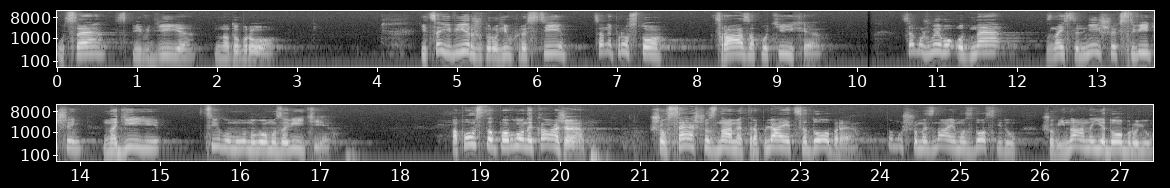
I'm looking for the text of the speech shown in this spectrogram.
усе співдіє на добро. І цей вірш, дорогі в Христі, це не просто фраза потіхи. Це, можливо, одне з найсильніших свідчень надії в цілому Новому Завіті. Апостол Павло не каже, що все, що з нами трапляється, добре, тому що ми знаємо з досвіду, що війна не є доброю,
